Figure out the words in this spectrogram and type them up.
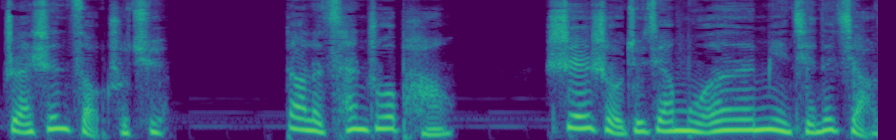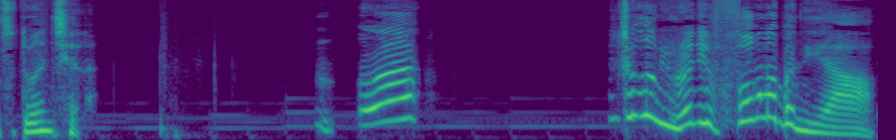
转身走出去，到了餐桌旁，伸手就将穆恩恩面前的饺子端起来。哎，你这个女人，你疯了吧你啊！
